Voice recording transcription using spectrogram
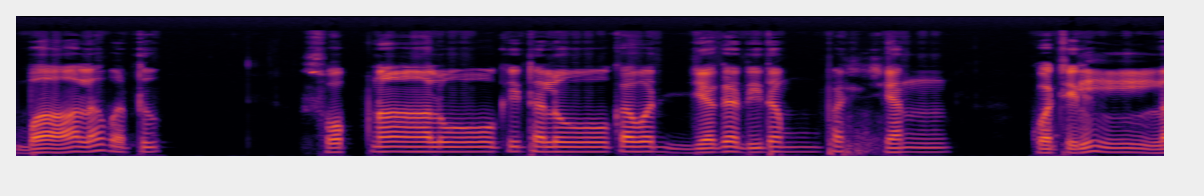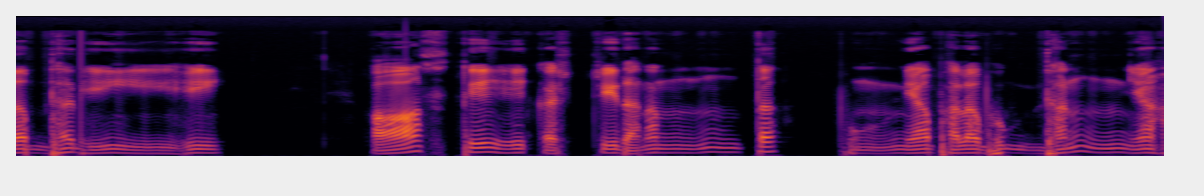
बालवत्। स्वप्नालोकितलोकवज्जगदिदम् पश्यन् क्वचिल्लब्धधीः। आस्ते कश्चिदनन्त पुण्यफलभुग्धन्यः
